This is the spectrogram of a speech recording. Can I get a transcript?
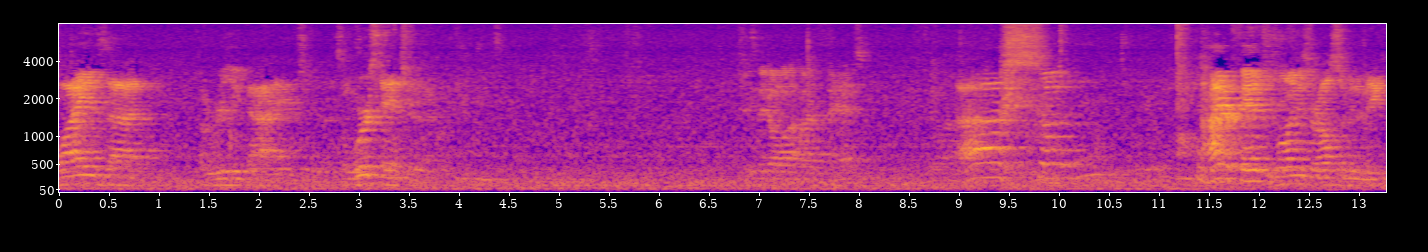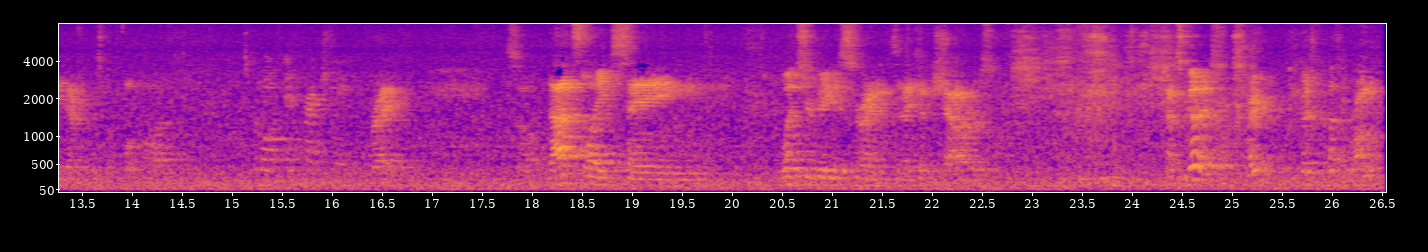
Why is that a really bad answer? It's the worst answer to that. Because they don't want to hire fans. Uh, so hire fans as long as they're also going to make a difference with football, It won't differentiate. right? So that's like saying, "What's your biggest strength?" And I took showers. That's good, right? Good, nothing wrong. with it.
